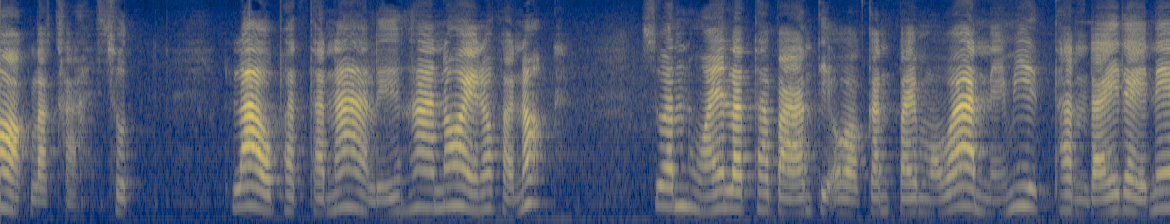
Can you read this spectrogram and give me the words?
นอกล่ะค่ะ ชุดเล่าพัฒนาหรือห้าน้อยเนาะค่ะเนาะส่วนหวยรัฐบาลที่ออกกันไปเมื่อวานนี่มีท่านใดใดแน่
